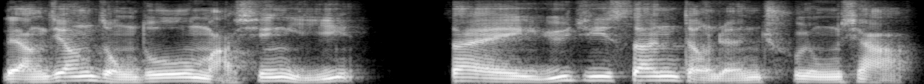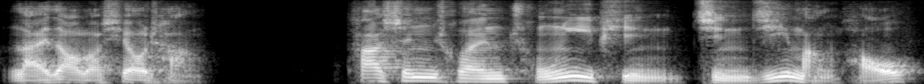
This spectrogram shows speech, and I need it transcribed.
两江总督马新贻在于吉三等人簇拥下来到了校场，他身穿重一品锦鸡蟒袍。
